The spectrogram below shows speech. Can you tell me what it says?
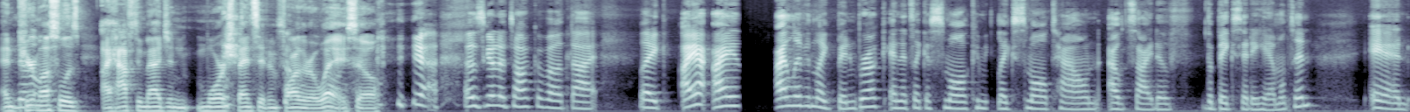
And pure muscle is, I have to imagine, more expensive and farther away. So yeah, I was gonna talk about that. Like, I I I live in like Binbrook, and it's like a small commu- like small town outside of the big city, Hamilton. And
